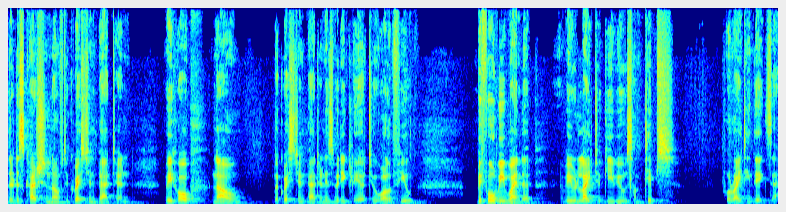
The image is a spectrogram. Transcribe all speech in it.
the discussion of the question pattern. We hope now the question pattern is very clear to all of you. Before we wind up, we would like to give you some tips for writing the exam.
